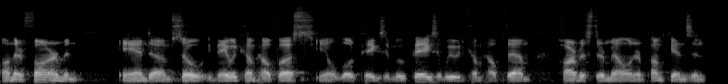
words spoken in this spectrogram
on their farm. And and um, so they would come help us, you know, load pigs and move pigs, and we would come help them harvest their melon or pumpkins. And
